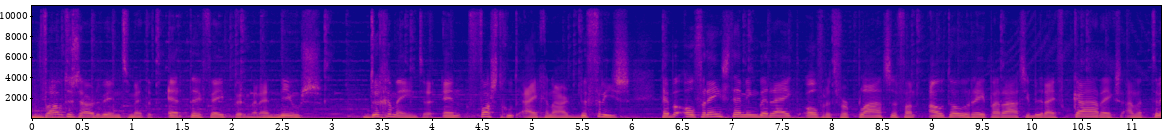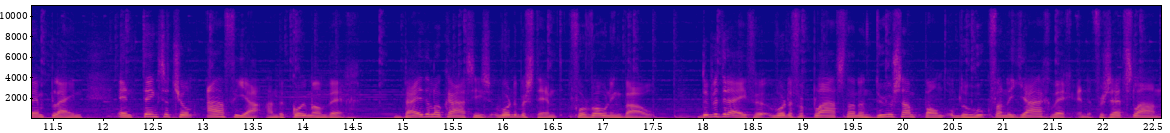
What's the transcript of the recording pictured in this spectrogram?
Wouter Zuiderwind met het RTV Permanent Nieuws. De gemeente en vastgoedeigenaar De Vries hebben overeenstemming bereikt over het verplaatsen van autoreparatiebedrijf Carex aan het Tramplein en tankstation Avia aan de Kooimanweg. Beide locaties worden bestemd voor woningbouw. De bedrijven worden verplaatst naar een duurzaam pand op de hoek van de Jaagweg en de Verzetslaan.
